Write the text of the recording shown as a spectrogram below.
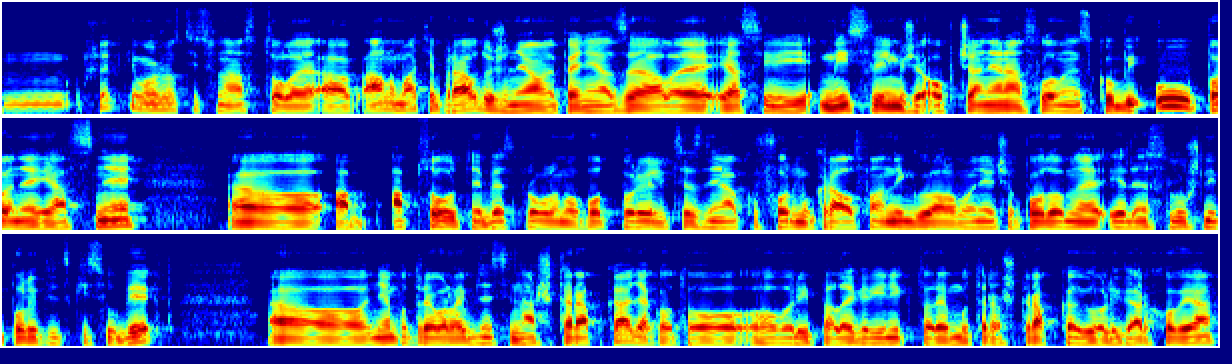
Mm, Všetky možnosti sú na stole a áno, máte pravdu, že nemáme peniaze, ale ja si myslím, že občania na Slovensku by úplne jasne eh, a absolútne bez problémov podporili cez nejakú formu crowdfundingu alebo niečo podobné jeden slušný politický subjekt. Eh, Nepotrebovali by sme si naškrapkať, ako to hovorí Pelegrini, ktorému teda škrapkajú oligarchovia.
